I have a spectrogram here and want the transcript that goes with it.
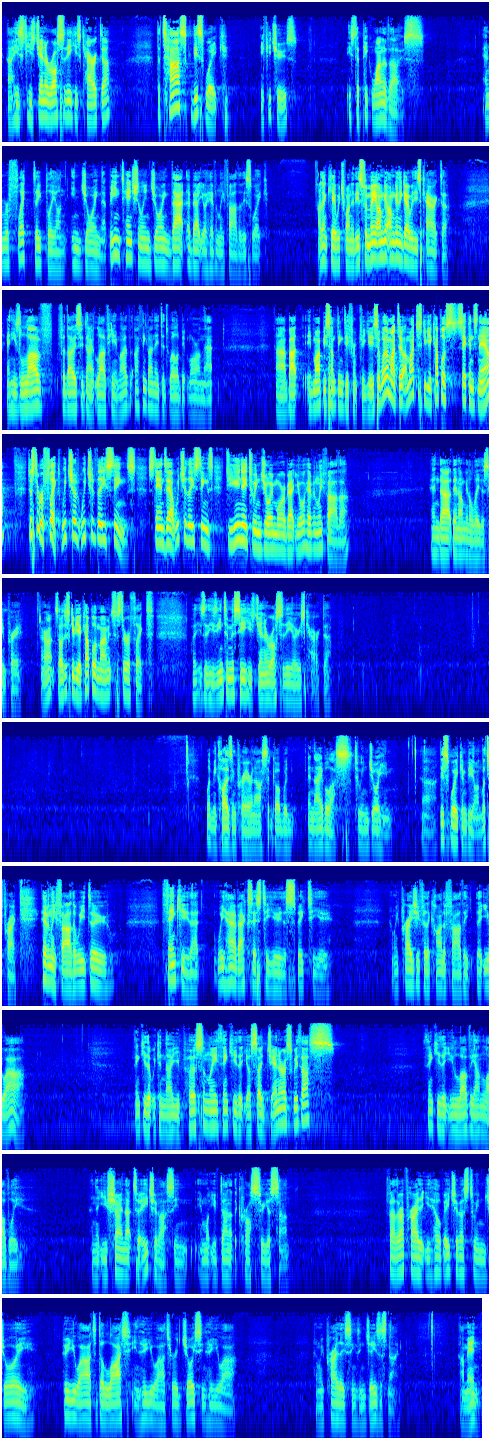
uh, his, his generosity, his character. The task this week, if you choose, is to pick one of those and reflect deeply on enjoying that. Be intentional enjoying that about your Heavenly Father this week. I don't care which one it is. For me, I'm, I'm going to go with his character and his love for those who don't love him. I, I think I need to dwell a bit more on that. Uh, but it might be something different for you. So, what I might do, I might just give you a couple of seconds now just to reflect which of, which of these things stands out? Which of these things do you need to enjoy more about your Heavenly Father? And uh, then I'm going to lead us in prayer. All right? So, I'll just give you a couple of moments just to reflect. Is it his intimacy, his generosity, or his character? Let me close in prayer and ask that God would enable us to enjoy Him uh, this week and beyond. Let's pray. Heavenly Father, we do thank you that we have access to you to speak to you. And we praise you for the kind of Father that you are. Thank you that we can know you personally. Thank you that you're so generous with us. Thank you that you love the unlovely and that you've shown that to each of us in, in what you've done at the cross through your Son. Father, I pray that you'd help each of us to enjoy who you are, to delight in who you are, to rejoice in who you are. And we pray these things in Jesus' name. Amen.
